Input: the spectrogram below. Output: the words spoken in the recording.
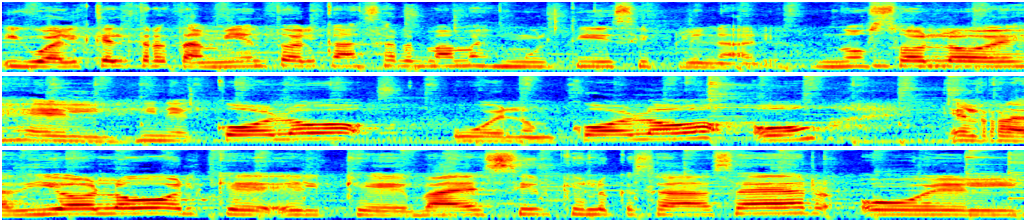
igual que el tratamiento del cáncer de mama es multidisciplinario. No solo es el ginecólogo o el oncólogo o el radiólogo el que, el que va a decir qué es lo que se va a hacer o el,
